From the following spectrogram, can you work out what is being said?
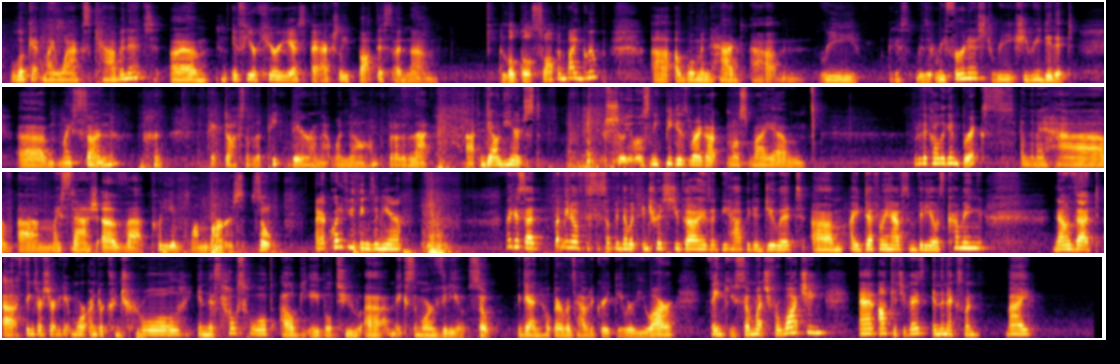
look at my wax cabinet. Um, if you're curious, I actually bought this in um, a local swap and buy group. Uh, a woman had um, re I guess, is it refurnished? Re, she redid it. Um, my son picked off some of the paint there on that one knob. But other than that, uh, down here, just show you a little sneak peek is where I got most of my, um, what are they called again? Bricks. And then I have um, my stash of uh, Pretty and Plum bars. So I got quite a few things in here. Like I said, let me know if this is something that would interest you guys. I'd be happy to do it. Um, I definitely have some videos coming. Now that uh, things are starting to get more under control in this household, I'll be able to uh, make some more videos. So again, hope everyone's having a great day wherever you are. Thank you so much for watching, and I'll catch you guys in the next one. Bye.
